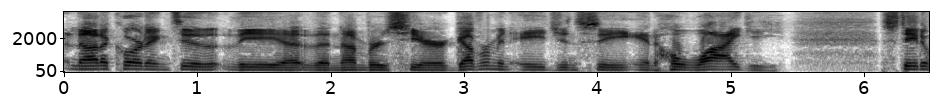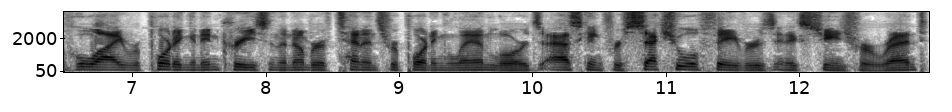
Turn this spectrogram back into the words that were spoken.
not according to the uh, the numbers here. Government agency in Hawaii, state of Hawaii, reporting an increase in the number of tenants reporting landlords asking for sexual favors in exchange for rent.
